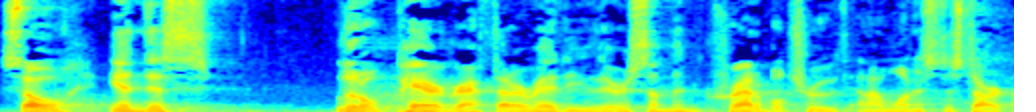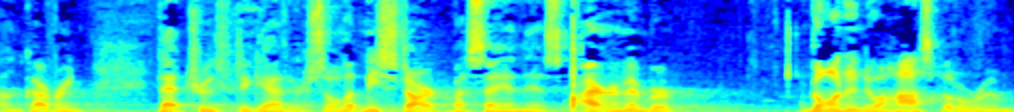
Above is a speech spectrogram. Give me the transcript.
So, in this little paragraph that I read to you, there is some incredible truth, and I want us to start uncovering that truth together. So, let me start by saying this. I remember going into a hospital room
